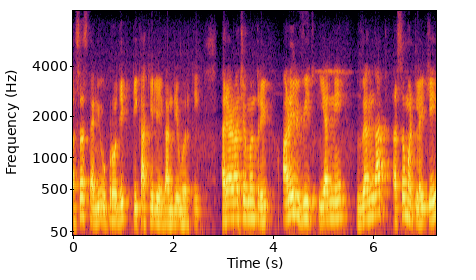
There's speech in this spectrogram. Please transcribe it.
असंच त्यांनी उपरोधिक टीका केली आहे गांधींवरती. हरियाणाचे मंत्री अनिल विज यांनी व्यंगात असं म्हटलंय की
